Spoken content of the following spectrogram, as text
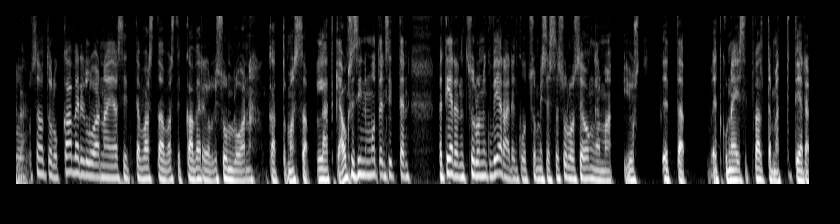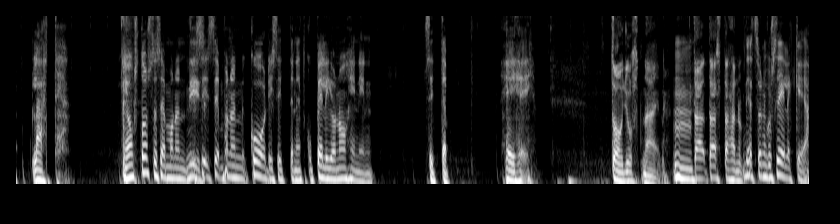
ollut, sä oot ollut kaveriluona ja sitten vastaavasti kaveri oli sun luona katsomassa lätkää. Onko se siinä muuten sitten, mä tiedän, että sulla on niin vieraiden kutsumisessa, sulla on se ongelma just, että, että kun ei sitten välttämättä tiedä lähteä. Niin onko tuossa semmoinen, Niin, niin, siis semmoinen koodi sitten, että kun peli on ohi, niin sitten hei hei. Se on just näin. Mm. Tä, tästähän Että se on niin kuin selkeä.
